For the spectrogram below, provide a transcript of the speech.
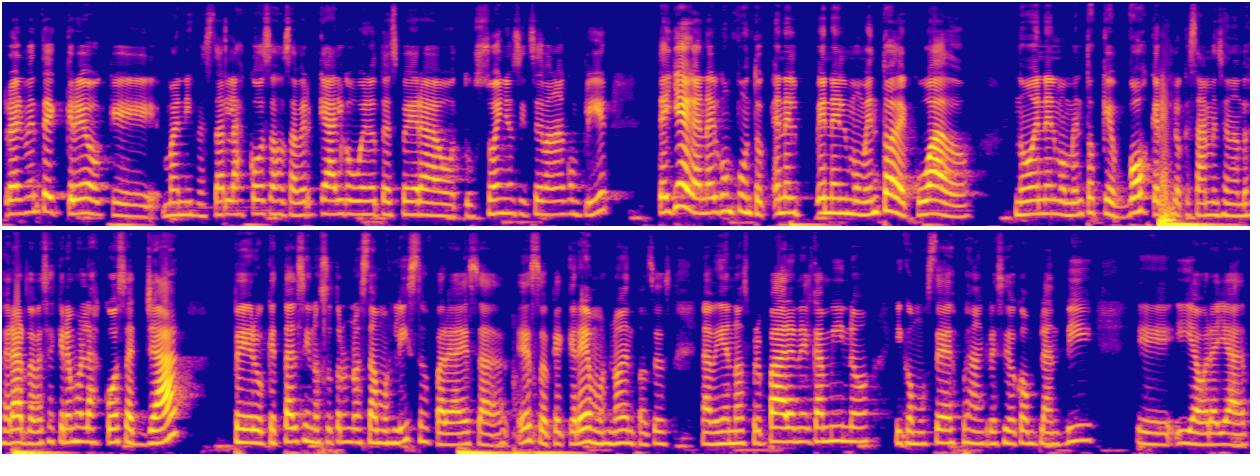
realmente creo que manifestar las cosas o saber que algo bueno te espera o tus sueños sí se van a cumplir, te llega en algún punto, en el, en el momento adecuado, no en el momento que vos querés lo que estaba mencionando Gerardo. A veces queremos las cosas ya, pero qué tal si nosotros no estamos listos para esa, eso que queremos, ¿no? Entonces la vida nos prepara en el camino y como ustedes pues han crecido con Plant B eh, y ahora ya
